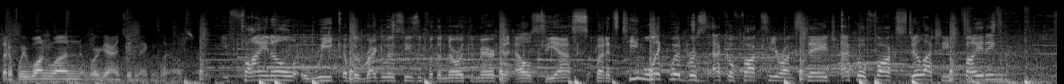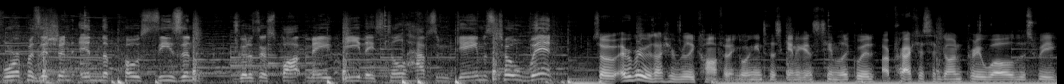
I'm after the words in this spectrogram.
But if we won one, we're guaranteed making playoffs. The final week of the regular season for the North American LCS, but it's Team Liquid versus Echo Fox here on stage. Echo Fox still actually fighting for a position in the postseason. Good as their spot may be, they still have some games to win. So everybody was actually really confident going into this game against Team Liquid. Our practice had gone pretty well this week.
